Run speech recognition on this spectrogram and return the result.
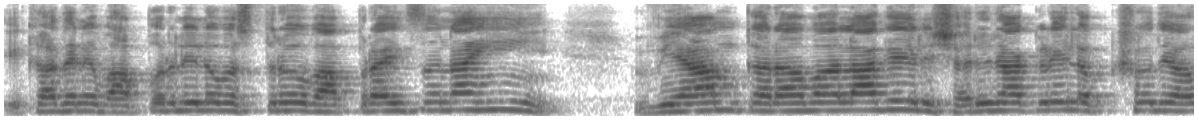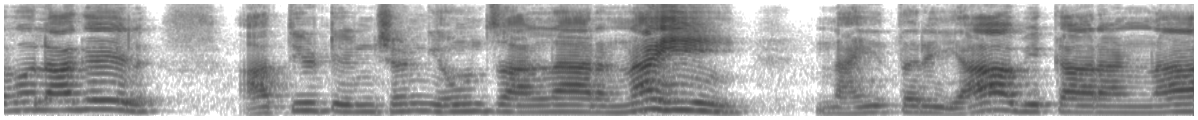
एखाद्याने वापरलेलं वस्त्र वापरायचं नाही. व्यायाम करावा लागेल शरीराकडे लक्ष द्यावं लागेल. अति टेन्शन घेऊन चालणार नाही. नाहीतर या विकारांना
